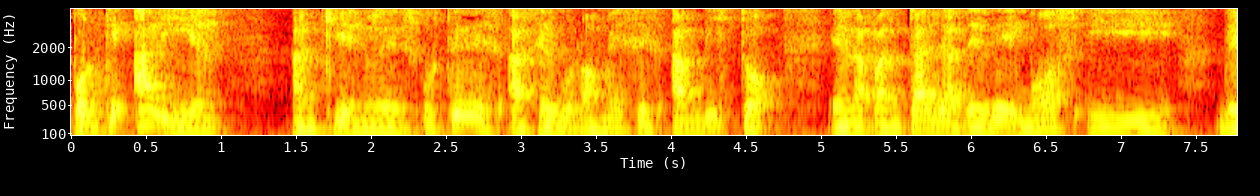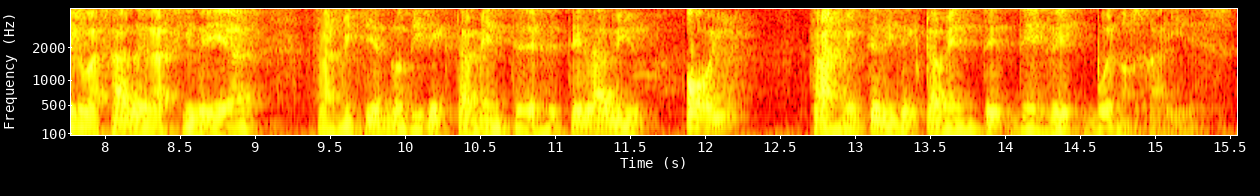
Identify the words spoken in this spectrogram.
porque alguien a quienes ustedes hace algunos meses han visto en la pantalla de Demos y del Bazar de las Ideas, transmitiendo directamente desde Tel Aviv, hoy transmite directamente desde Buenos Aires.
